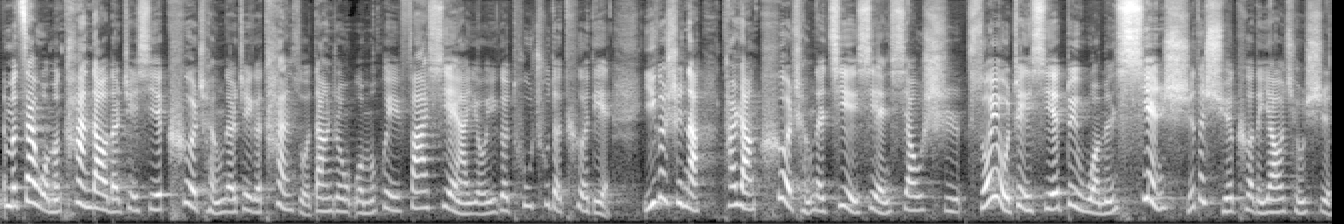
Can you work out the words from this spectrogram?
那么在我们看到的这些课程的这个探索当中，我们会发现啊，有一个突出的特点，一个是呢，它让课程的界限消失。所有这些对我们现实的学科的要求是：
